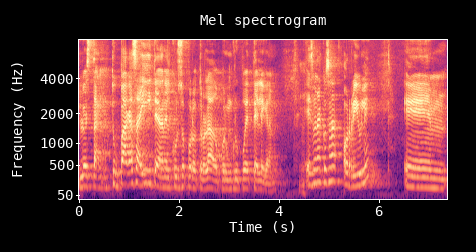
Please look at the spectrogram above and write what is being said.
Lo están, tú pagas ahí y te dan el curso por otro lado, por un grupo de Telegram. Es una cosa horrible. eh,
